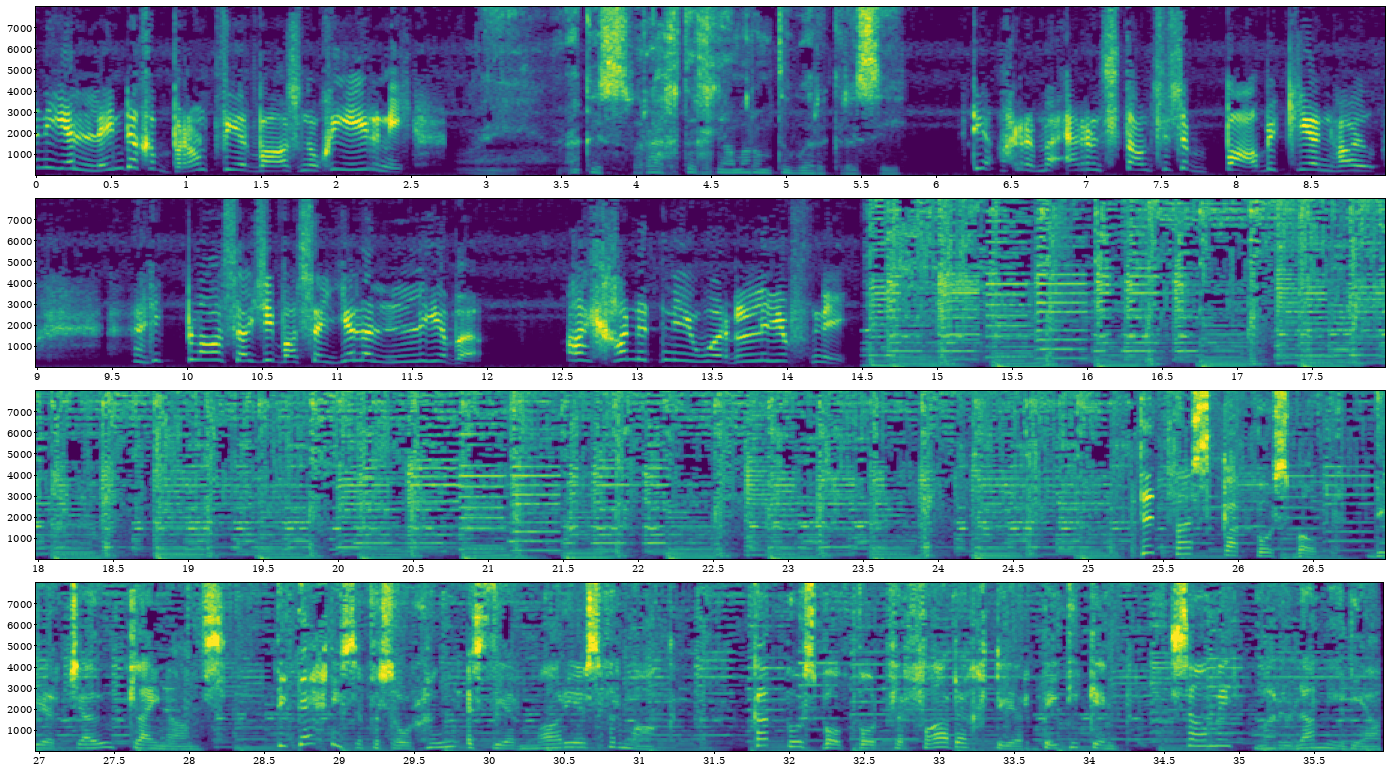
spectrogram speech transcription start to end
En die ellendige brandweer was nog hier nie. Ai, ek is regtig jammer om te hoor, Chrissy. Die arme Ernst staan soos 'n babatjie en huil. En die plaashuisie was sy hele lewe. Hy gaan dit nie oorleef nie. Was Katbosveld deur Jo Kleinhans. Die tegniese versorging is deur Marius Vermaak. Katbosveld word vervaardig deur Betty Kemp saam met Marula Media.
